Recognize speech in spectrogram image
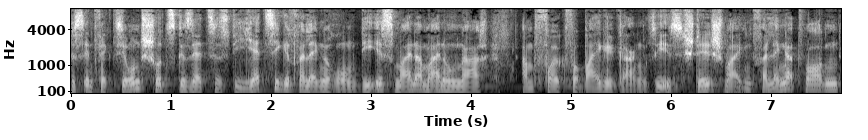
des Infektionsschutzgesetzes, die jetzige Verlängerung, die ist meiner Meinung nach am Volk vorbeigegangen. Sie ist stillschweigend verlängert worden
